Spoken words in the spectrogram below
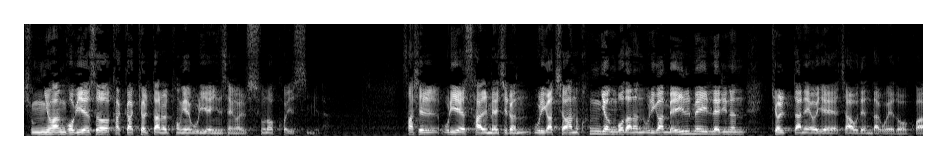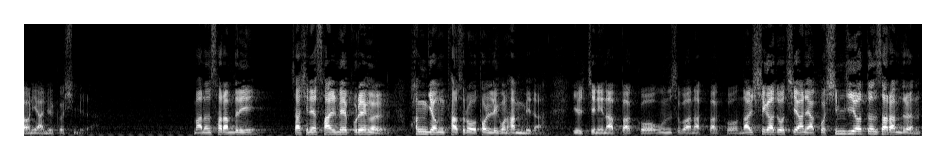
중요한 고비에서 각각 결단을 통해 우리의 인생을 수놓고 있습니다. 사실 우리의 삶의 질은 우리가 처한 환경보다는 우리가 매일매일 내리는 결단에 의해 좌우된다고 해도 과언이 아닐 것입니다. 많은 사람들이 자신의 삶의 불행을 환경 탓으로 돌리곤 합니다. 일진이 나빴고 운수가 나빴고 날씨가 좋지 않았고 심지어 어떤 사람들은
